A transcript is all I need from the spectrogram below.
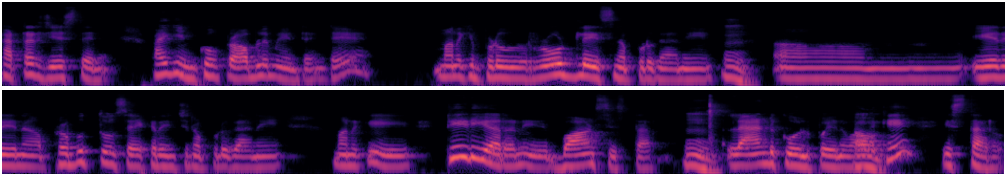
కట్టడి చేస్తేనే. పైగా ఇంకో ప్రాబ్లం ఏంటంటే మనకిప్పుడు రోడ్లు వేసినప్పుడు కానీ ఏదైనా ప్రభుత్వం సేకరించినప్పుడు కానీ మనకి టీడీఆర్ అని బాండ్స్ ఇస్తారు. ల్యాండ్ కోల్పోయిన వాళ్ళకి ఇస్తారు.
